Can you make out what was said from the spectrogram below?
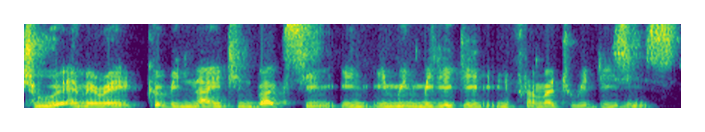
to mRNA COVID 19 vaccine in immune mediated inflammatory disease.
